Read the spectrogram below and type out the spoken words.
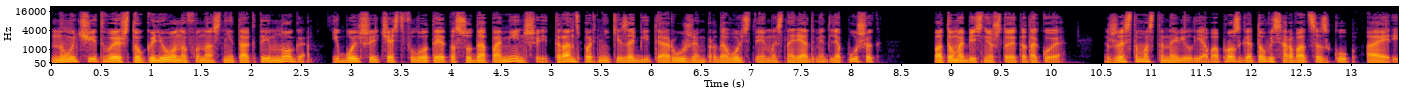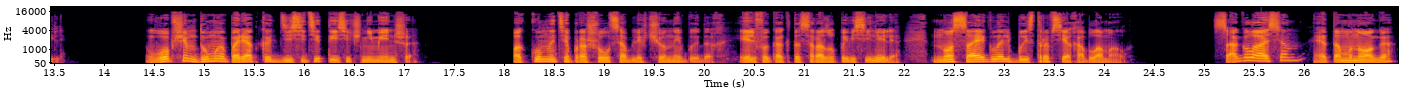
Но учитывая, что галеонов у нас не так-то и много, и большая часть флота — это суда поменьше, и транспортники забиты оружием, продовольствием и снарядами для пушек, потом объясню, что это такое. Жестом остановил я вопрос, готовый сорваться с губ Айриль. В общем, думаю, порядка десяти тысяч, не меньше. По комнате прошелся облегченный выдох. Эльфы как-то сразу повеселели, но Сайглаль быстро всех обломал. «Согласен, это много».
